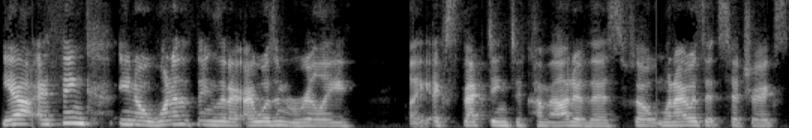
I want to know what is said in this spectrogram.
Yeah, I think, you know, one of the things that I, I wasn't really like expecting to come out of this. So when I was at Citrix,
